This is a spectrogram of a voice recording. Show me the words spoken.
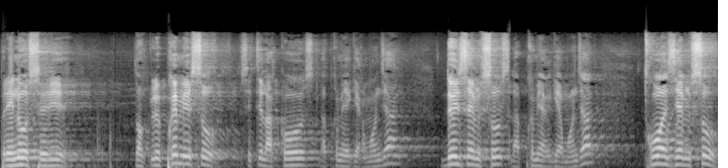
Prenons au sérieux. Donc le premier saut, c'était la cause de la Première Guerre mondiale. Deuxième saut, la Première Guerre mondiale. Troisième saut,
